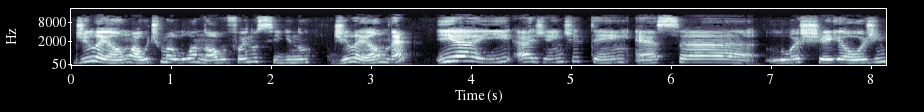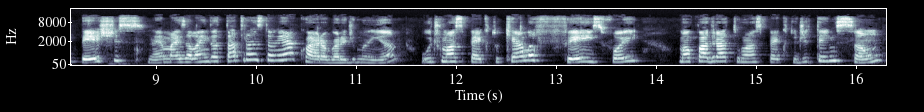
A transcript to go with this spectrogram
de Leão. A última lua nova foi no signo de Leão, né? E aí a gente tem essa lua cheia hoje em peixes, né? Mas ela ainda tá transitando em aquário agora de manhã. O último aspecto que ela fez foi uma quadratura, um aspecto de tensão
